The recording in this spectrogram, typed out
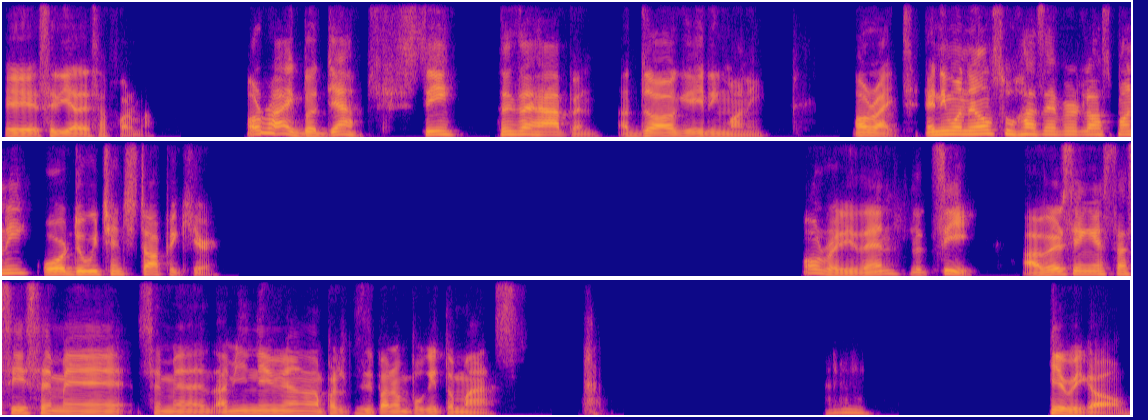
eh, sería de esa forma. All right, but yeah, see, things that happen. A dog eating money. All right. Anyone else who has ever lost money or do we change topic here? Alrighty then, let's see. A ver si en esta sí se me, se me, a mí me van a participar un poquito más. Here we go.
